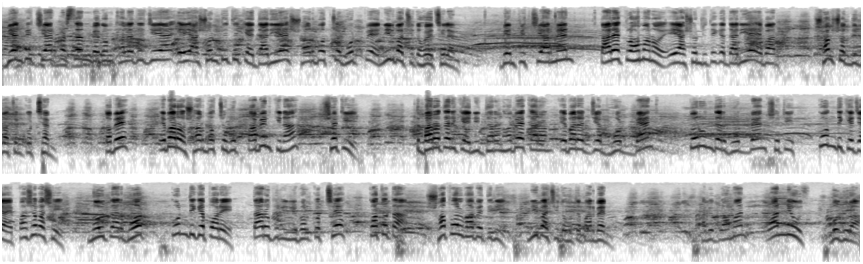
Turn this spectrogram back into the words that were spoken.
বিএনপি চেয়ারপারসন বেগম খালেদা জিয়া এই আসনটি থেকে দাঁড়িয়ে সর্বোচ্চ ভোট পেয়ে নির্বাচিত হয়েছিলেন। বিএনপির চেয়ারম্যান তারেক রহমানও এই আসনটি থেকে দাঁড়িয়ে এবার সংসদ নির্বাচন করছেন। তবে এবারও সর্বোচ্চ ভোট পাবেন কিনা সেটি বারো তারিখে নির্ধারণ হবে, কারণ এবারের যে ভোট ব্যাংক, তরুণদের ভোট ব্যাংক, সেটি কোন দিকে যায়? পাশাপাশি নৌকার ভোট কোন দিকে পড়ে তার উপরই নির্ভর করছে কতটা সফলভাবে তিনি নির্বাচিত হতে পারবেন। Habib Rahman, one news, Bogura.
